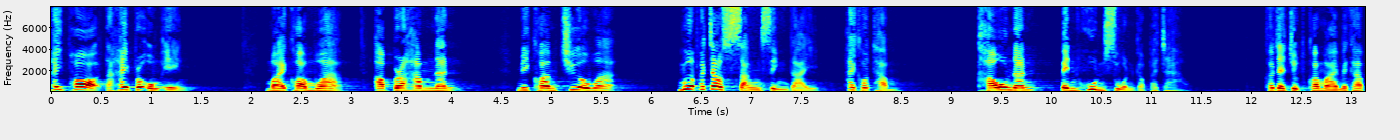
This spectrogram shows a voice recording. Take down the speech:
ให้พ่อแต่ให้พระองค์เอง หมายความว่าอับราฮัมนั้นมีความเชื่อว่าเมื่อพระเจ้าสั่งสิ่งใดให้เขาทำเขานั้นเป็นหุ้นส่วนกับพระเจ้า เข้าใจจุดความหมายไหมครับ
